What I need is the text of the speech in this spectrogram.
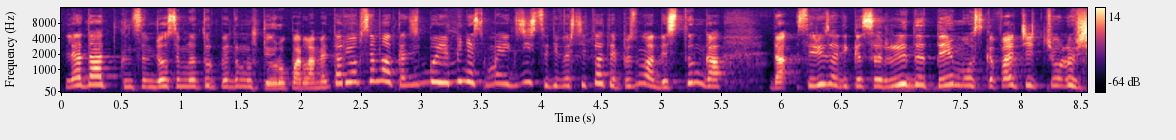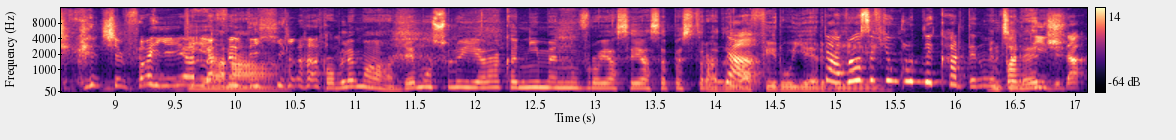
le-a dat, când să-mi dau semnături pentru, nu știu, europarlamentar, eu am semnat, că am zis, băi, e bine să mai există diversitate pe zona de stânga, dar serios, adică să râdă Demos că face Cioloș și că ceva e iar la fel de hilar. problema Demosului era că nimeni nu vroia să iasă pe stradă Da. la firul ierbii. Da, vreau să fiu un club de carte, nu un Înțelegi? partid, da.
